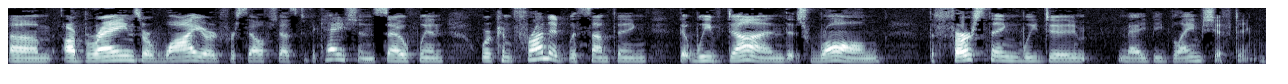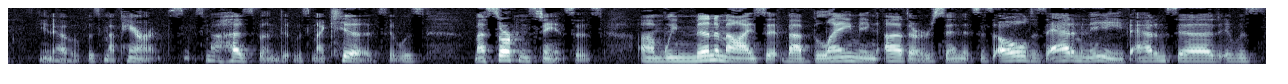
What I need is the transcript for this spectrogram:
Um, our brains are wired for self justification. So when we're confronted with something that we've done that's wrong, the first thing we do may be blame shifting. You know, it was my parents, it was my husband, it was my kids, it was my circumstances. Um, we minimize it by blaming others, and it's as old as Adam and Eve. Adam said it was,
